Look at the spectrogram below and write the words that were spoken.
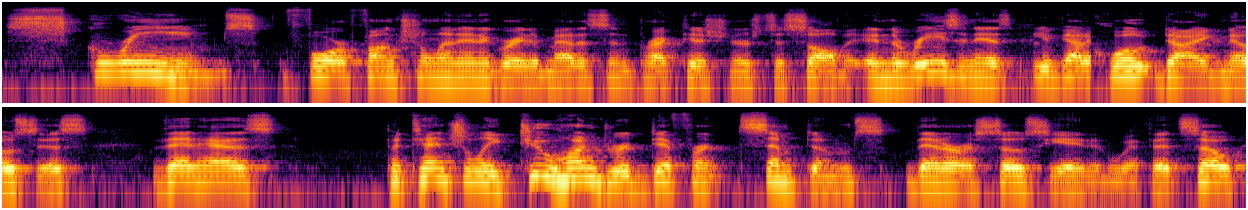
screams for functional and integrated medicine practitioners to solve it. And the reason is you've got a quote diagnosis that has potentially 200 different symptoms that are associated with it. So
